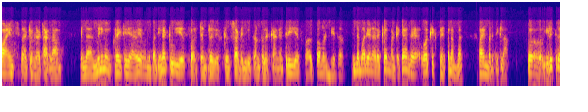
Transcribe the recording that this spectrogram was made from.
பாயிண்ட்ஸ் அக்யூமுலேட் ஆகலாம். இல்லை மினிமம் கிரைட்டீரியாவே வந்து பார்த்தீங்கன்னா two years for temporary skill starting விசான்னு சொல்லியிருக்காங்க three years for permanent visa இந்த மாதிரியான ரெக்குயர்மெண்ட்டுக்கு அந்த ஒர்க் எக்ஸ்பீரியன்ஸை நம்ம பயன்படுத்திக்கலாம். ஸோ இருக்கிற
